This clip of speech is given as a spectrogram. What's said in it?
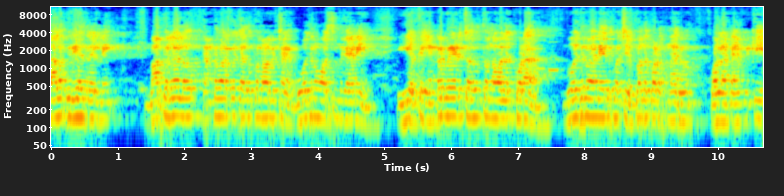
చాలా ఫిర్యాదులు వెళ్ళినాయి. మా పిల్లలు టెన్త్ వరకు చదువుకున్న వాళ్ళకి భోజనం వస్తుంది కానీ ఈ యొక్క ఇంటర్మీడియట్ చదువుతున్న వాళ్ళకి కూడా భోజనం అనేది కొంచెం ఇబ్బంది పడుతున్నారు. వాళ్ళ టైంకి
